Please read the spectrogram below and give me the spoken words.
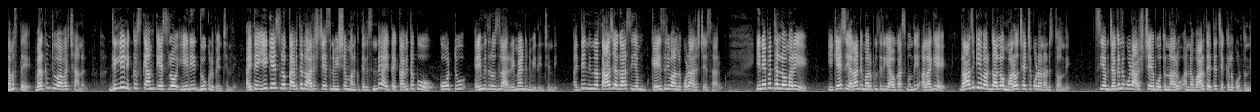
నమస్తే welcome to our channel. Delhi liquor scam కేసులో ఈడీ దూకుడు పెంచింది. అయితే ఈ కేసులో కవితను అరెస్ట్ చేసిన విషయం మనకు తెలిసిందే. అయితే కవితకు కోర్టు ఎనిమిది రోజుల రిమాండ్ని విధించింది. అయితే నిన్న తాజాగా సీఎం కేజ్రీవాల్ను కూడా అరెస్ట్ చేశారు. ఈ నేపథ్యంలో మరి ఈ కేసు ఎలాంటి మరుపులు తిరిగే అవకాశం ఉంది? అలాగే రాజకీయ వర్గాల్లో మరో చర్చ కూడా నడుస్తోంది. సీఎం జగన్ను కూడా అరెస్ట్ చేయబోతున్నారు అన్న వార్త అయితే చెక్కలు కొడుతుంది.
